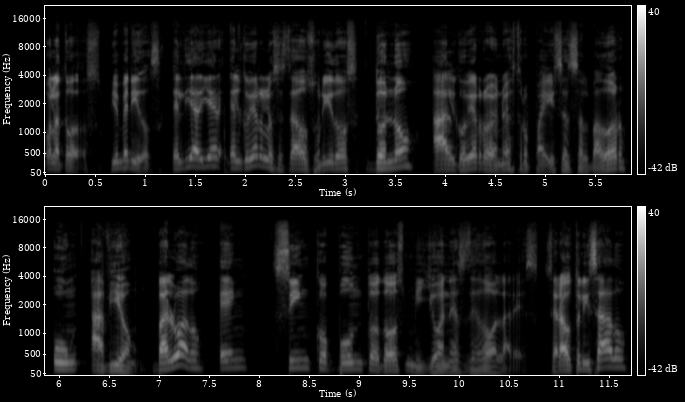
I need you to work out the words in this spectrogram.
Hola a todos, bienvenidos. El día de ayer el gobierno de los Estados Unidos donó al gobierno de nuestro país, El Salvador, un avión valuado en 5.2 millones de dólares. Será utilizado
